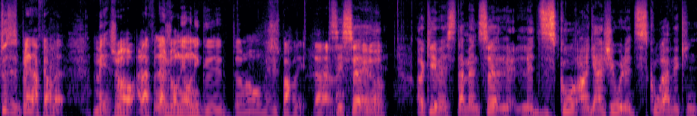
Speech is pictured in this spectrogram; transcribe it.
tout c'est plein d'affaires là. Mais genre, à la fin de la journée, on est good, on veut juste parler. C'est ça. You know? Ok, mais si t'amènes ça, le, le discours engagé ou le discours avec une,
